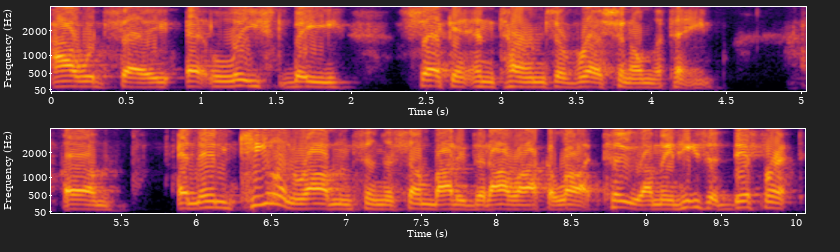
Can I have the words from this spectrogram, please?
I would say, at least be second in terms of rushing on the team. Um, and then Keilan Robinson is somebody that I like a lot too. I mean, he's a different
